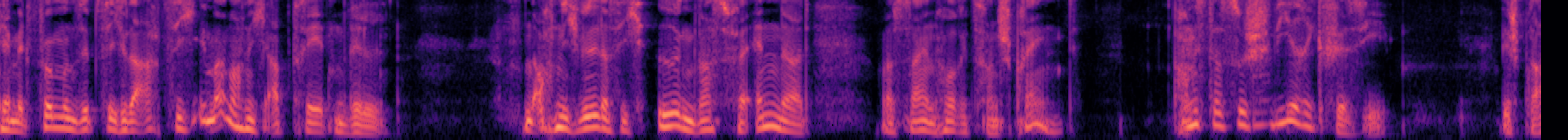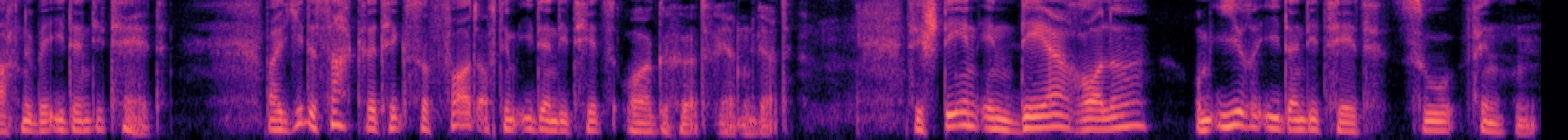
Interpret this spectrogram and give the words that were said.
der mit 75 oder 80 immer noch nicht abtreten will. Und auch nicht will, dass sich irgendwas verändert, was seinen Horizont sprengt. Warum ist das so schwierig für Sie? Wir sprachen über Identität, weil jede Sachkritik sofort auf dem Identitätsohr gehört werden wird. Sie stehen in der Rolle, um ihre Identität zu finden.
